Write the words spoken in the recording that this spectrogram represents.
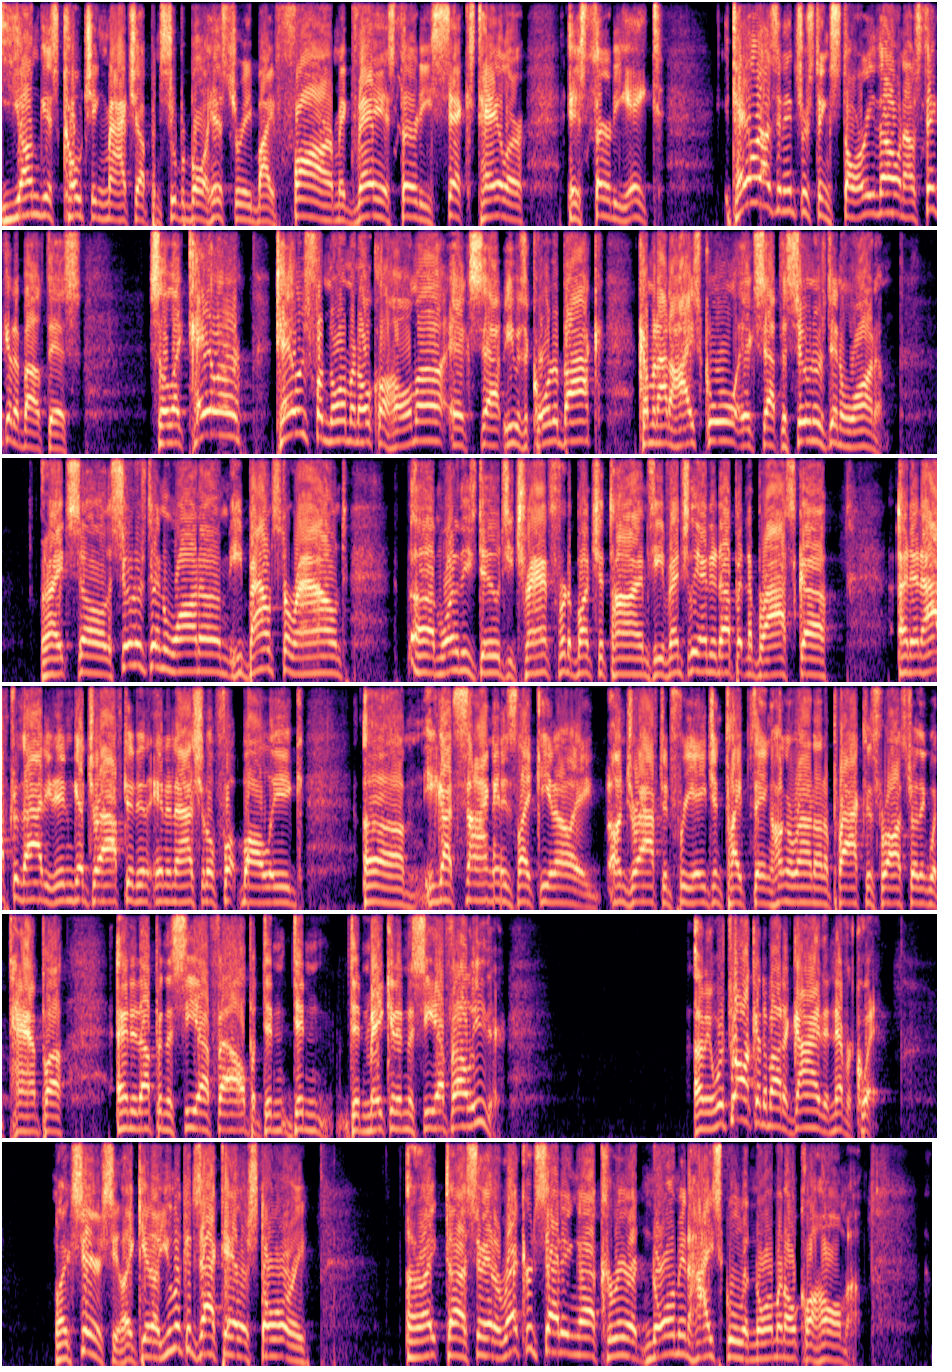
youngest coaching matchup in Super Bowl history by far. McVay is 36, Taylor is 38. Taylor has an interesting story though, and I was thinking about this. So like Taylor, Taylor's from Norman, Oklahoma, except he was a quarterback coming out of high school, except the Sooners didn't want him. Right? So the Sooners didn't want him. He bounced around. Um, one of these dudes, he transferred a bunch of times. He eventually ended up at Nebraska. And then after that, he didn't get drafted in, in the National Football League. Um, he got signed as like you know a undrafted free agent type thing. Hung around on a practice roster, I think with Tampa. Ended up in the CFL, but didn't didn't didn't make it in the CFL either. I mean, we're talking about a guy that never quit. Like seriously, like you know, you look at Zac Taylor's story. All right, uh, so he had a record-setting uh, career at Norman High School in Norman, Oklahoma,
